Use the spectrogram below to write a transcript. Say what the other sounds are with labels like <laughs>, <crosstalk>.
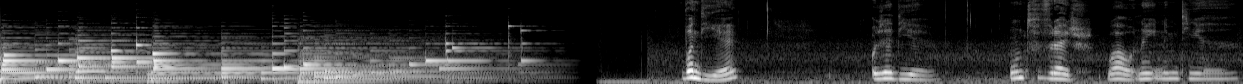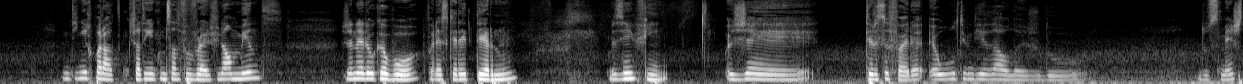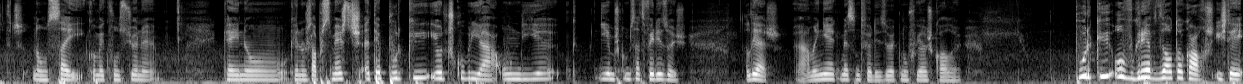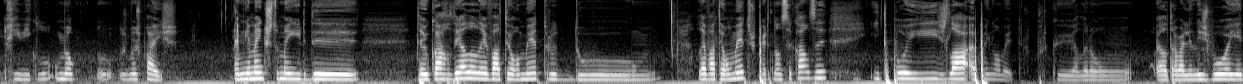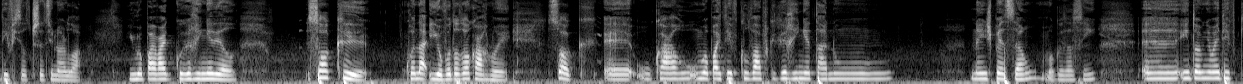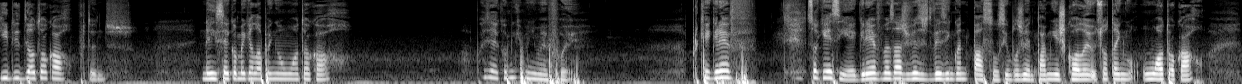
Bom dia. Hoje é dia 1 de fevereiro. Uau, nem, nem me tinha. Nem tinha reparado que já tinha começado fevereiro. Finalmente, janeiro acabou. Parece que era eterno. Mas enfim, hoje é terça-feira. É o último dia de aulas do. Do semestre. Não sei como é que funciona quem não, quem não está por semestres, até porque eu descobri há um dia que íamos começar de férias hoje. Aliás, amanhã começam de férias, eu é que não fui à escola. Porque houve greve de autocarros. Isto é ridículo. O meu, os meus pais. A minha mãe costuma ir de. Tem o carro dela, leva até ao metro do. Leva até ao metro, perto da nossa casa, e depois lá apanha o metro. Porque ela não. Ela trabalha em Lisboa e é difícil de estacionar lá. E o meu pai vai com a garrinha dele. Só que. Quando há, e eu vou de autocarro, não é? Só que eh, o carro, o meu pai teve que levar porque a carrinha está no. na inspeção, uma coisa assim. Eh, então a minha mãe teve que ir de autocarro, portanto. Nem sei como é que ela apanhou um autocarro. Pois é, como é que a minha mãe foi? Porque é greve. Só que é assim, é greve, mas às vezes de vez em quando passam. Simplesmente para a minha escola eu só tenho um autocarro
